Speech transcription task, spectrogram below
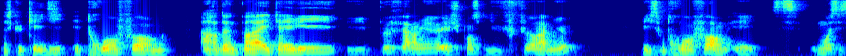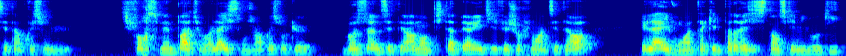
Parce que KD est trop en forme. Harden, pareil, Kyrie, il peut faire mieux et je pense qu'il fera mieux. Mais ils sont trop en forme et moi, c'est cette impression du, ils forcent même pas, tu vois. Là, ils sont, j'ai l'impression que Boston, c'était vraiment petit apéritif, échauffement, etc. Et là, ils vont attaquer le pas de résistance qui est Milwaukee.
